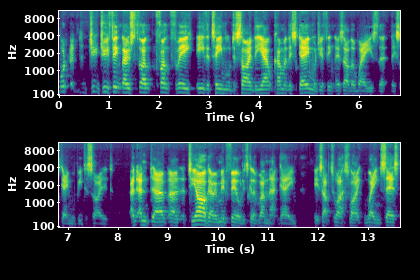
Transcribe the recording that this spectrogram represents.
what do, do you think those front front three either team will decide the outcome of this game, or do you think there's other ways that this game will be decided? And and uh, uh, Thiago in midfield is going to run that game. It's up to us, like Wayne says,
